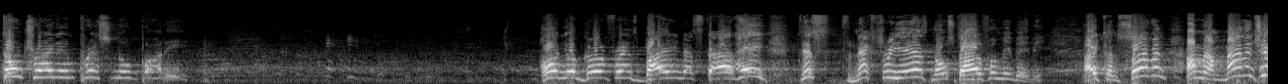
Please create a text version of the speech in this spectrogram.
don't try to impress nobody." All your girlfriends buying that style. Hey, this next three years, no style for me, baby. I conserving. I'm a manager.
